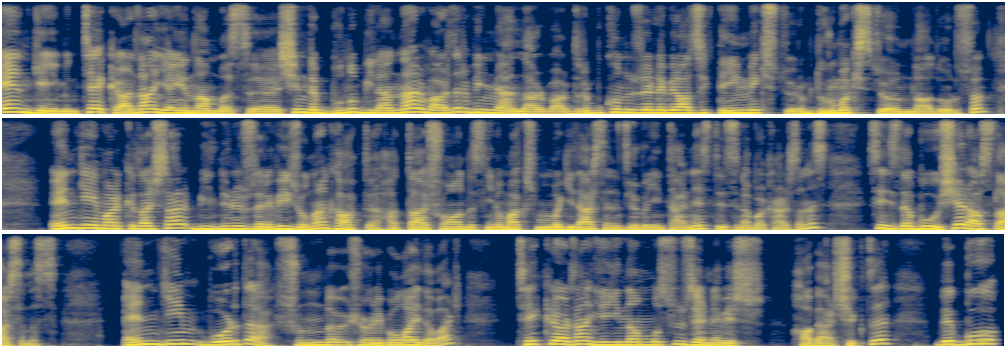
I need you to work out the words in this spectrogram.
Endgame'in tekrardan yayınlanması. Şimdi bunu bilenler vardır, bilmeyenler vardır. Bu konu üzerine birazcık değinmek istiyorum, durmak istiyorum daha doğrusu. Endgame arkadaşlar bildiğiniz üzere vizyondan kalktı. Hatta şu anda yine maksimuma giderseniz ya da internet sitesine bakarsanız siz de bu işe rastlarsınız. Endgame bu arada şunun da şöyle bir olay da var. Tekrardan yayınlanması üzerine bir haber çıktı ve bu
